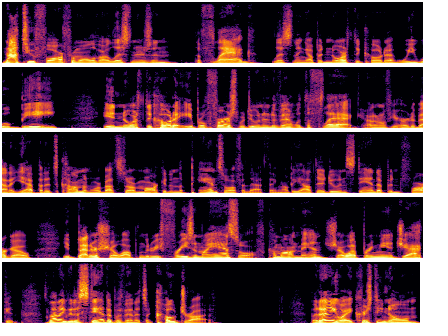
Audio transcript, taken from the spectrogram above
not too far from all of our listeners in the flag listening up in North Dakota. We will be in North Dakota April 1st. We're doing an event with the flag. I don't know if you heard about it yet, but it's coming. We're about to start marketing the pants off of that thing. I'll be out there doing stand up in Fargo. You better show up. I'm going to be freezing my ass off. Come on, man. Show up. Bring me a jacket. It's not even a stand up event, it's a coat drive. But anyway, Kristi Noem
